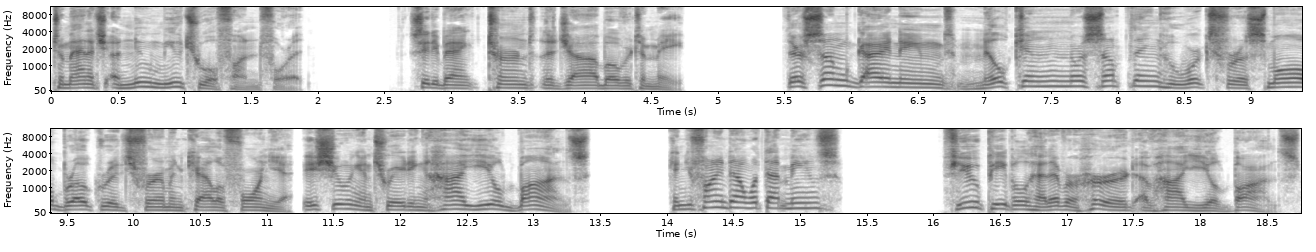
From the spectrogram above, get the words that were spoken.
to manage a new mutual fund for it. Citibank turned the job over to me. There's some guy named Milken or something who works for a small brokerage firm in California, issuing and trading high yield bonds. Can you find out what that means? Few people had ever heard of high yield bonds.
